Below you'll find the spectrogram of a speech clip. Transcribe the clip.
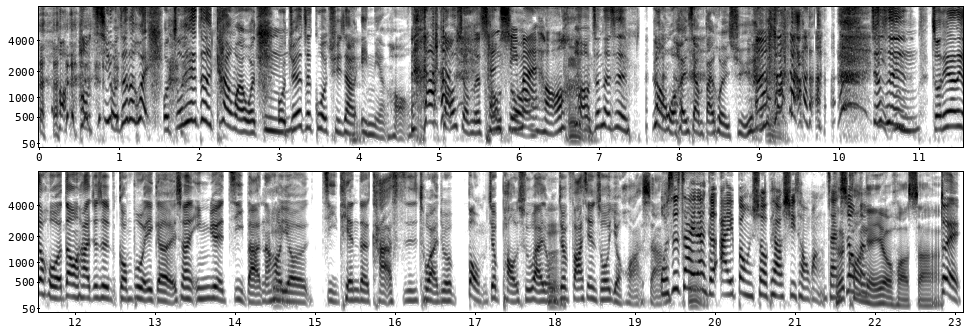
好好气！我真的会，我昨天真的看完，我、嗯、我觉得这过去这样一年哈，高雄的超市卖好，好真的是让我很想搬回去。就是昨天那个活动，他就是公布了一个算音乐季吧，然后有几天的卡司突然就蹦就跑出来，我们就发现说有华莎。我是在那个 ibon 售票系统网站，可是跨年也有华莎。对，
